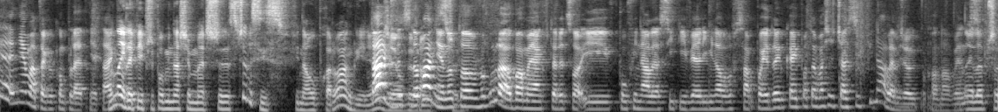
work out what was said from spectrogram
nie, nie ma tego kompletnie, tak? No, najlepiej przypomina się mecz z Chelsea z finału Pucharu Anglii, nie? Tak, Gdzie zdecydowanie. No to w ogóle Obama jak wtedy co i w półfinale City wyeliminował sam pojedynkę i potem właśnie Chelsea w finale wziął i pokonał, więc... Najlepsze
